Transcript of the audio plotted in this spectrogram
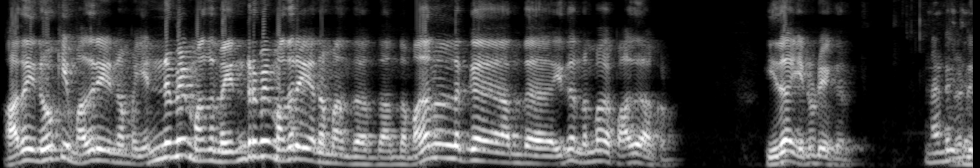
அதை நோக்கி மதுரையை நம்ம என்னமே மத என்றுமே மதுரையை நம்ம அந்த அந்த- அந்த மதநலக்க அந்த இதை நம்ம பாதுகாக்கணும். இதுதான் என்னுடைய கருத்து. நன்றி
